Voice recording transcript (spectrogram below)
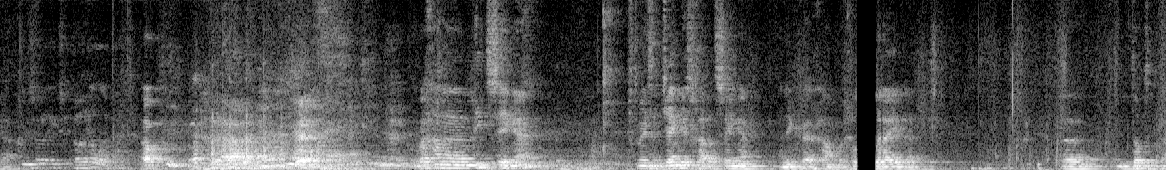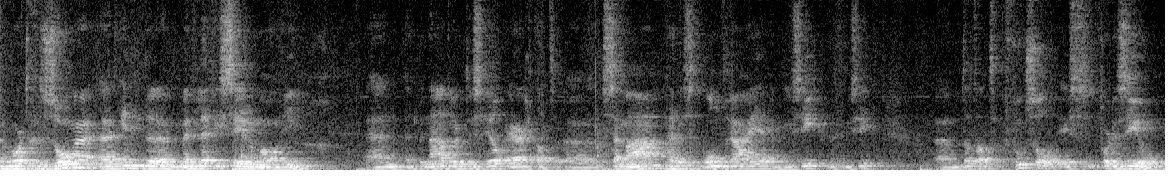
Ja. zit wel heel erg. Oh. We gaan een lied zingen. Of tenminste, Cengiz gaat het zingen en ik eh, ga hem begeleiden. Eh, dat eh, wordt gezongen in de Mevlevi-ceremonie. En het benadrukt dus heel erg dat Sama, hè, dus ronddraaien en muziek, met muziek, ehm, dat dat voedsel is voor de ziel.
